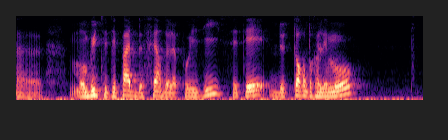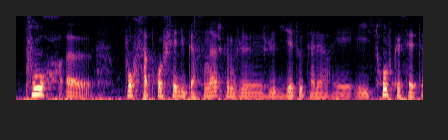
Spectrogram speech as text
euh, mon but n'était pas de faire de la poésie, c'était de tordre les mots pour, pour s'approcher du personnage, comme je le, disais tout à l'heure. Et, il se trouve que cette,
